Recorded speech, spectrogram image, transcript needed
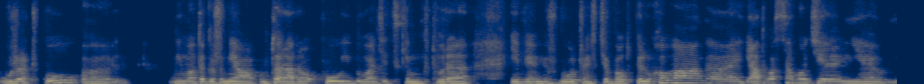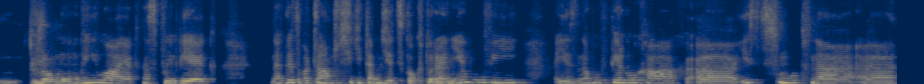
łóżeczku, mimo tego, że miała półtora roku i była dzieckiem, które, nie wiem, już było częściowo odpieluchowane, jadła samodzielnie, dużo mówiła jak na swój wiek, Nagle zobaczyłam, że siedzi tam dziecko, które nie mówi, jest znowu w pieluchach, e, jest smutne, e,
